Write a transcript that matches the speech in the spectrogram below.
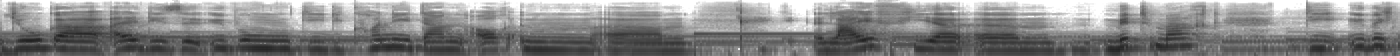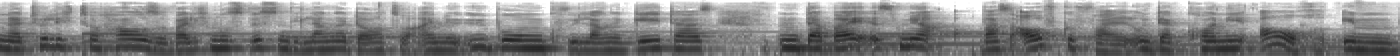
Yoga, all diese Übungen, die die Conny dann auch im ähm, Live hier ähm, mitmacht die übe ich natürlich zu Hause, weil ich muss wissen, wie lange dauert so eine Übung, wie lange geht das. Und dabei ist mir was aufgefallen und der Conny auch im,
